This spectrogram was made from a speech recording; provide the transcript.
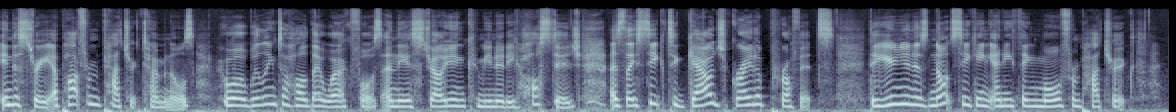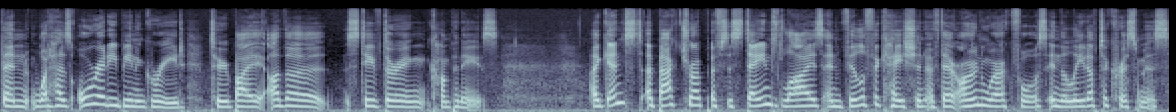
industry, apart from Patrick Terminals, who are willing to hold their workforce and the Australian community hostage as they seek to gouge greater profits. The union is not seeking anything more from Patrick than what has already been agreed to by other stevedoring companies. Against a backdrop of sustained lies and vilification of their own workforce in the lead up to Christmas,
